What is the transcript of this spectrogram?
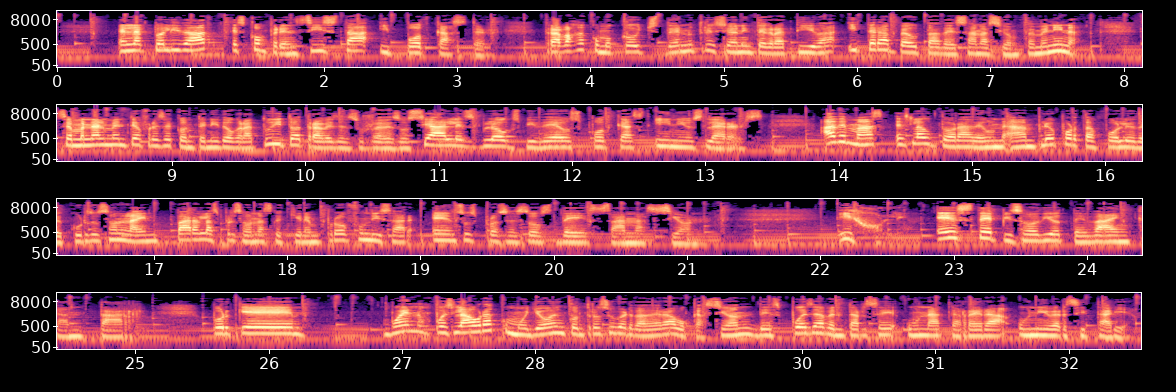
En la actualidad es conferencista y podcaster. Trabaja como coach de nutrición integrativa y terapeuta de sanación femenina. Semanalmente ofrece contenido gratuito a través de sus redes sociales, blogs, videos, podcasts y newsletters. Además, es la autora de un amplio portafolio de cursos online para las personas que quieren profundizar en sus procesos de sanación. Híjole, este episodio te va a encantar porque bueno, pues Laura, como yo, encontró su verdadera vocación después de aventarse una carrera universitaria.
